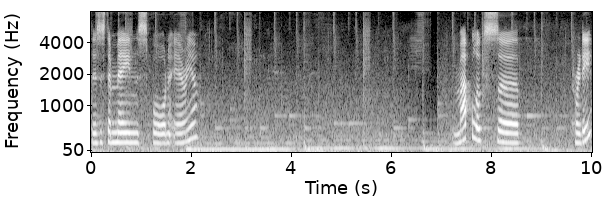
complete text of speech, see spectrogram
This is the main spawn area. Map looks uh, pretty.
